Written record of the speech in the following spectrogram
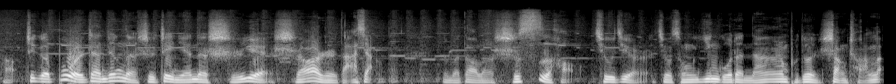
好，这个布尔战争呢，是这年的十月十二日打响的。那么到了十四号，丘吉尔就从英国的南安普顿上船了。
